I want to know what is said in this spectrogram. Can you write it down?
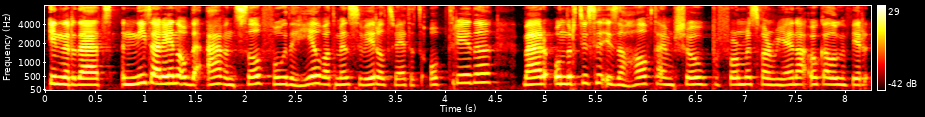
Inderdaad, niet alleen op de avond zelf volgden heel wat mensen wereldwijd het optreden, maar ondertussen is de halftime show performance van Rihanna ook al ongeveer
